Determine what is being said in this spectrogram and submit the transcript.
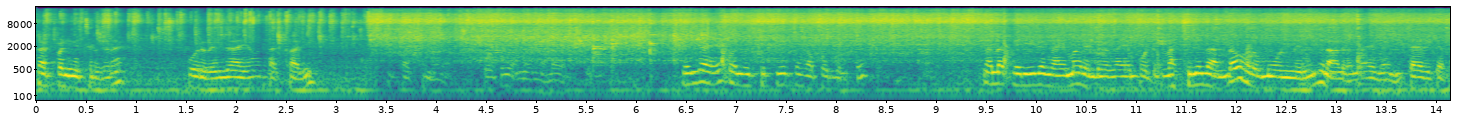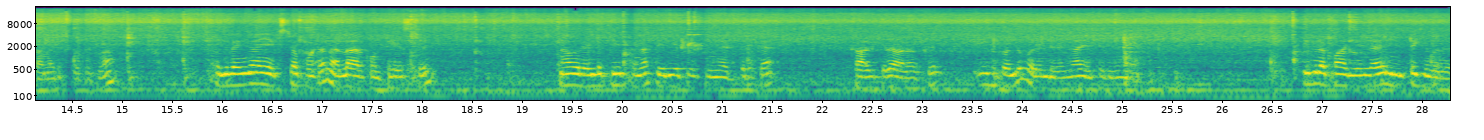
கட் பண்ணி வச்சுருக்கிற ஒரு வெங்காயம் தக்காளி பச்சை மிளகாய் போட்டு நல்லா வெங்காயம் கொஞ்சம் தீர்த்தங்காய் போட்டு நல்லா பெரிய வெங்காயமாக ரெண்டு வெங்காயம் போட்டுக்கலாம். சின்னதாக இருந்தால் ஒரு மூணுலேருந்து நாலு வெங்காயம் தேவைக்கேற்ற மாதிரி போட்டுக்கலாம். இது வெங்காயம் எக்ஸ்ட்ரா போட்டால் நல்லாயிருக்கும் டேஸ்ட்டு நான் ஒரு ரெண்டு பீர்க்குங்க பெரிய பீர்க்குங்க எடுத்துருக்கேன். கால் கிலோ அளவுக்கு. இதுக்கு வந்து ஒரு ரெண்டு வெங்காயம் பெரிய இதில் பாதி வெங்காயம் முட்டைக்கு ஒரு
